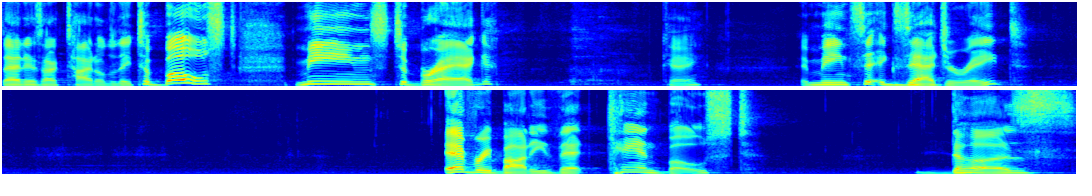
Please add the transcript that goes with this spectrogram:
That is our title today. To boast means to brag, okay? It means to exaggerate. Everybody that can boast does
